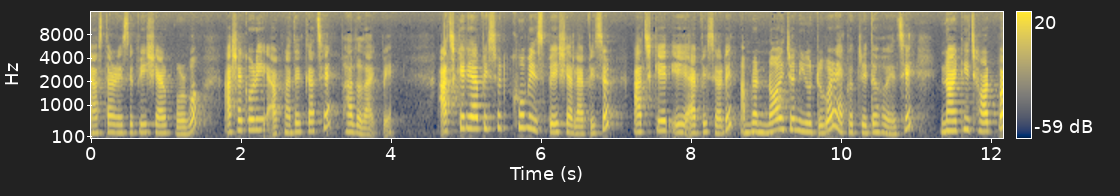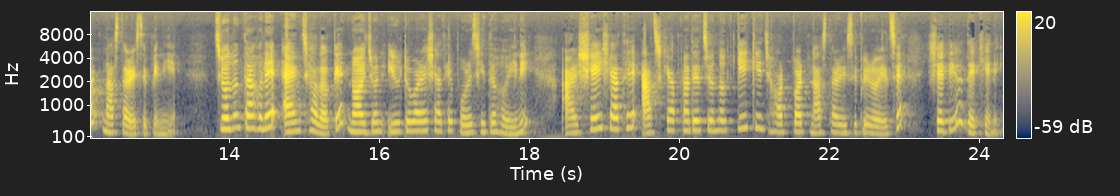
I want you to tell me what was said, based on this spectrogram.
নাস্তার রেসিপি শেয়ার করব। আশা করি আপনাদের কাছে ভালো লাগবে। আজকের এই এপিসোড খুবই স্পেশাল এপিসোড আজকের এই এপিসোডে আমরা নয়জন ইউটিউবার একত্রিত হয়েছে নয়টি ঝটপট নাস্তা রেসিপি নিয়ে। চলুন তাহলে এক ঝলকে নয়জন ইউটিউবারের সাথে পরিচিত হইনি। আর সেই সাথে আজকে আপনাদের জন্য কি কি ঝটপট নাস্তার রেসিপি রয়েছে সেটিও দেখে নিই।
